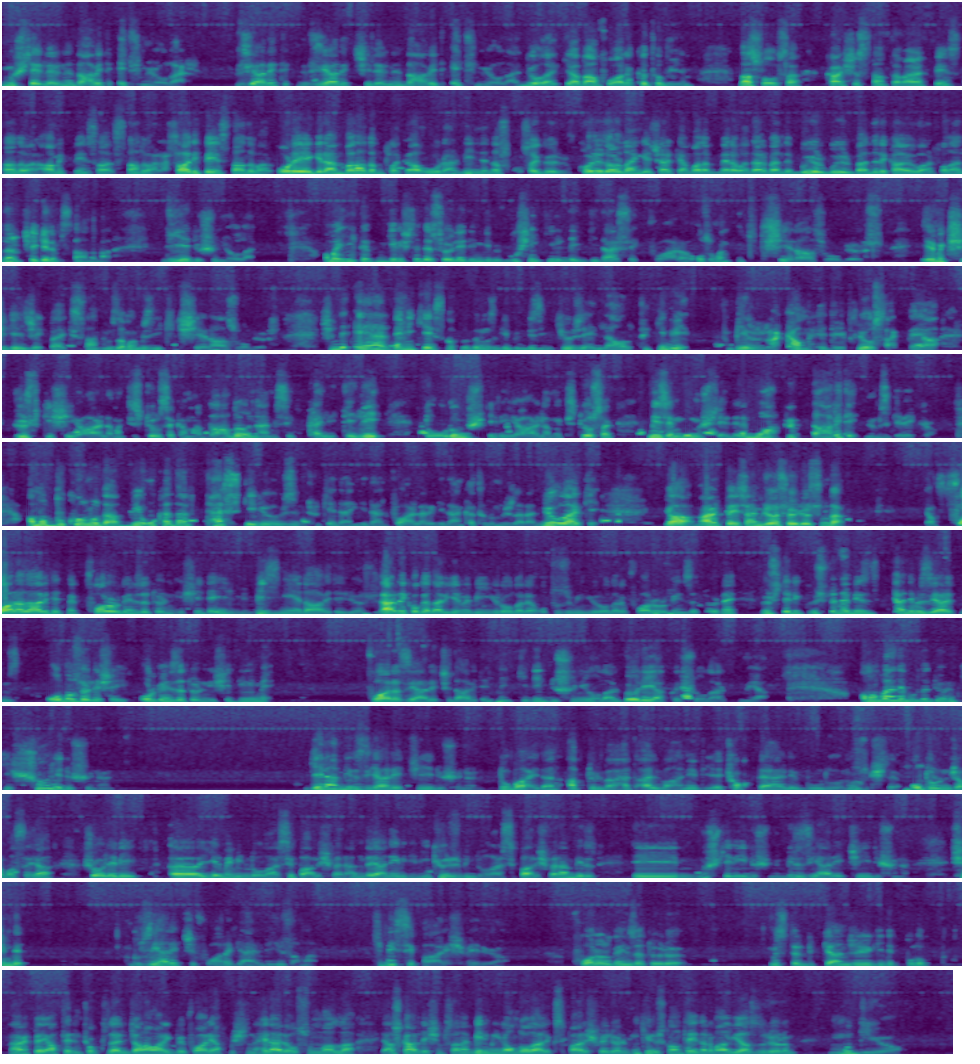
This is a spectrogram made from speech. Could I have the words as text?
müşterilerini davet etmiyorlar. Ziyaret, ziyaretçilerini davet etmiyorlar. Diyorlar ki ya ben fuara katılayım. Nasıl olsa karşı standta Mehmet Bey'in standı var, Ahmet Bey'in standı var, Salih Bey'in standı var. Oraya giren bana da mutlaka uğrar. Beni de nasıl olsa görür. Koridordan geçerken bana merhaba der. Ben de buyur buyur bende de kahve var falan der. Çekerim standıma diye düşünüyorlar. Ama ilk de girişte de söylediğim gibi bu şekilde gidersek fuara o zaman iki kişiye razı oluyoruz. 20 kişi gelecek belki standımız ama biz iki kişiye razı oluyoruz. Şimdi eğer deminki hesapladığımız gibi biz 256 gibi bir rakam hedefliyorsak veya 100 kişiyi ağırlamak istiyorsak ama daha da önemlisi kaliteli doğru müşteriyi ağırlamak istiyorsak bizim bu müşterileri muhakkak davet etmemiz gerekiyor. Ama bu konuda bir o kadar ters geliyor bizim Türkiye'den giden fuarlara giden katılımcılara. Diyorlar ki ya Mehmet Bey sen güzel söylüyorsun da ya fuara davet etmek fuar organizatörünün işi değil mi? Biz niye davet ediyoruz? Verdik o kadar 20 bin euroları, 30 bin euroları fuar organizatörüne. Üstelik üstüne biz kendimiz ziyaretimiz. Olmaz öyle şey. Organizatörün işi değil mi? Fuara ziyaretçi davet etmek gibi düşünüyorlar. Böyle yaklaşıyorlar konuya. Ama ben de burada diyorum ki şöyle düşünün. Gelen bir ziyaretçiyi düşünün. Dubai'den Abdülvahat Elvani diye çok değerli bulduğunuz işte oturunca masaya şöyle bir e, 20 bin dolar sipariş veren veya ne bileyim 200 bin dolar sipariş veren bir e, müşteriyi düşünün, bir ziyaretçiyi düşünün. Şimdi bu ziyaretçi fuara geldiği zaman kime sipariş veriyor? Fuar organizatörü Mr. Dükkancı'yı gidip bulup Mehmet Bey aferin çok güzel canavar gibi fuar yapmışsın helal olsun valla. Yaz kardeşim sana 1 milyon dolarlık sipariş veriyorum. 200 konteyner mal yazdırıyorum mu diyor.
